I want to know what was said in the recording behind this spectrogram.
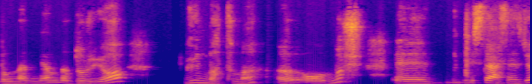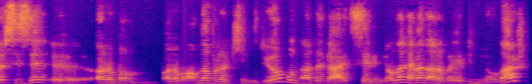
bunların yanında duruyor gün batımı e, olmuş. E, isterseniz diyor sizi e, arabam, arabamla bırakayım diyor. Bunlar da gayet seviniyorlar. Hemen arabaya biniyorlar.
